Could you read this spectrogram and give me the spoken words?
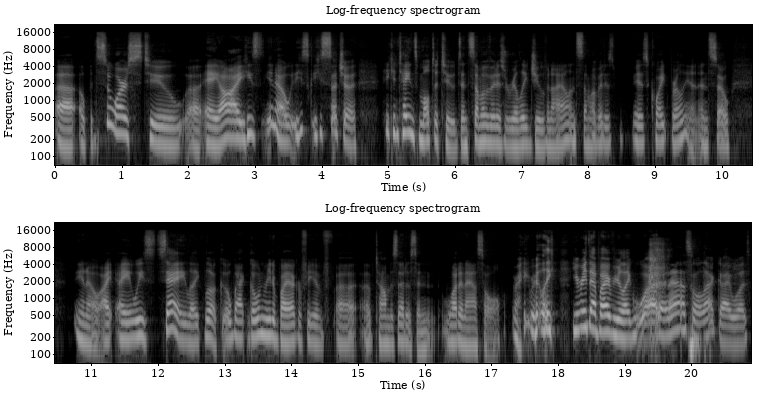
uh, open source, to uh, AI. He's, you know, he's he's such a he contains multitudes, and some of it is really juvenile, and some of it is is quite brilliant. And so you know, I, I always say like, look, go back, go and read a biography of uh, of Thomas Edison. What an asshole, right? Really, you read that biography, you're like, what an asshole that guy was.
